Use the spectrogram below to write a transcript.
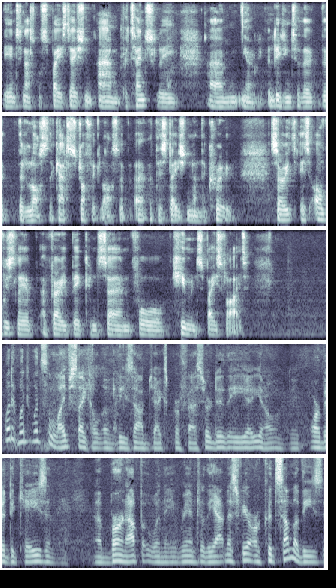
the International Space Station and potentially, um, you know, leading to the, the, the, loss, the catastrophic loss of, uh, of the station and the crew. So it's, it's obviously a, a very big concern for human spaceflight. What, what, what's the life cycle of these objects, Professor? Do the uh, you know the orbit decays and they uh, burn up when they re-enter the atmosphere, or could some of these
